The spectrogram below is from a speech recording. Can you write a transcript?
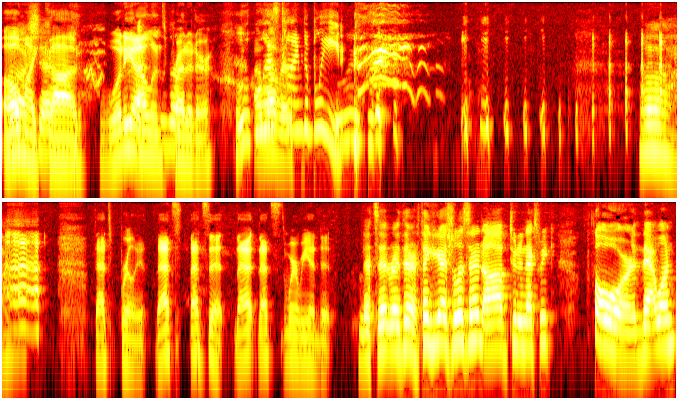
oh, Oh, my shit. god Woody Allen's Predator who, who has it. time to bleed Oh, that's brilliant that's that's it that that's where we end it that's it right there. Thank you guys for listening. Uh tune in next week for that one.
